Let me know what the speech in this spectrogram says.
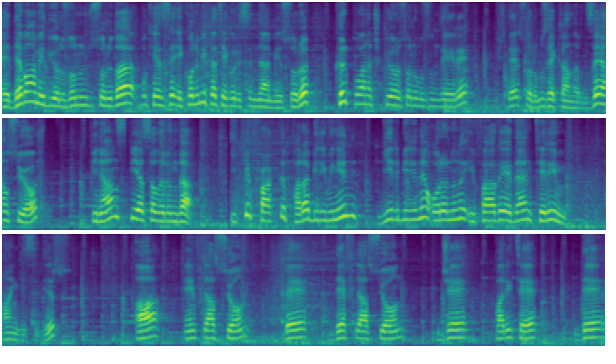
e, devam ediyoruz. 10. soruda bu kez de ekonomi kategorisinden bir soru. 40 puana çıkıyor sorumuzun değeri. İşte sorumuz ekranlarınıza yansıyor. Finans piyasalarında iki farklı para biriminin birbirine oranını ifade eden terim hangisidir? A. Enflasyon B. Deflasyon C. Parite D.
